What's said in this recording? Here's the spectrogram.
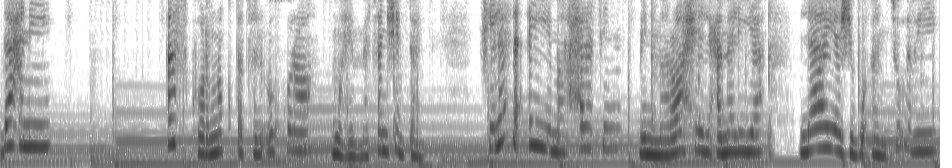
دعني أذكر نقطة أخرى مهمة جدا. خلال أي مرحلة من مراحل العملية لا يجب أن تؤذي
